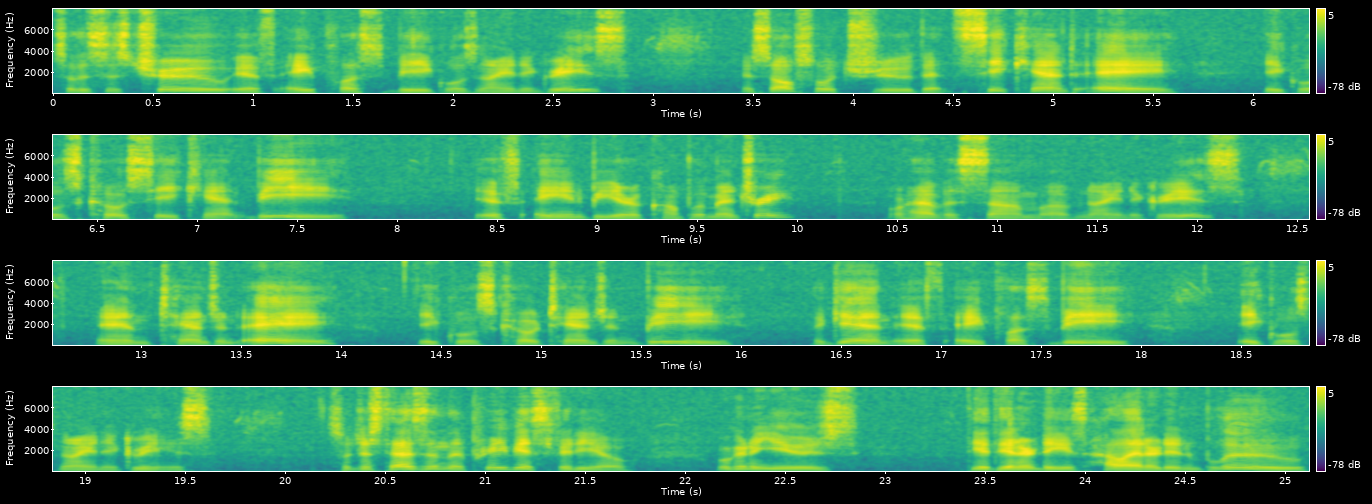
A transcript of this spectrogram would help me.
So this is true if A plus B equals 90 degrees. It's also true that secant A equals cosecant B if A and B are complementary or have a sum of 90 degrees. And tangent A equals cotangent B, again if A plus B equals 90 degrees. So just as in the previous video, we're going to use the identities highlighted in blue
